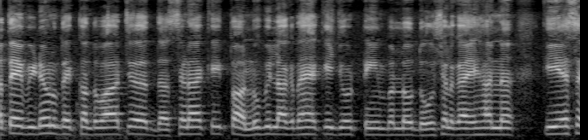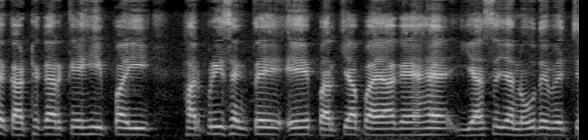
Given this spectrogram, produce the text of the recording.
ਅਤੇ ਵੀਡੀਓ ਨੂੰ ਦੇਖਣ ਤੋਂ ਬਾਅਦ ਚ ਦੱਸਣਾ ਕਿ ਤੁਹਾਨੂੰ ਵੀ ਲੱਗਦਾ ਹੈ ਕਿ ਜੋ ਟੀਮ ਵੱਲੋਂ ਦੋਸ਼ ਲਗਾਏ ਹਨ ਕਿ ਇਸ ਇਕੱਠ ਕਰਕੇ ਹੀ ਭਾਈ ਹਰਪ੍ਰੀਤ ਸਿੰਘ ਤੇ ਇਹ ਪਰਚਾ ਪਾਇਆ ਗਿਆ ਹੈ ਯੈਸ ਜਾਂ ਨੋ ਦੇ ਵਿੱਚ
